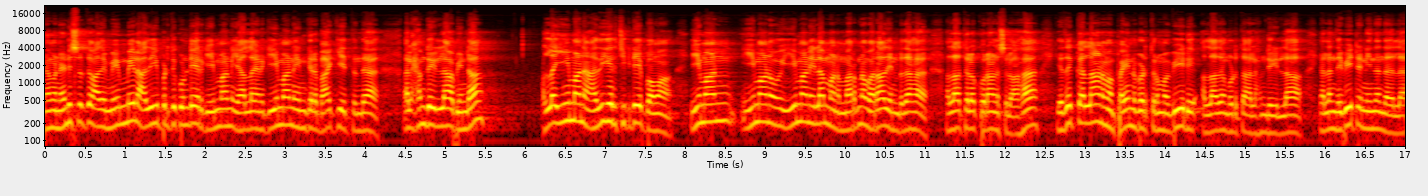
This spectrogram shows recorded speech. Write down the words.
நம்ம நன்றி செலுத்தும் அதை மென்மேலும் அதிகப்படுத்தி கொண்டே இருக்கு. ஈமான் எல்லாம் எனக்கு ஈமான் என்கிற பாக்கியை தந்த. இல்லா அப்படின்னா அல்லாஹ் ஈமானை அதிகரிச்சுக்கிட்டே போவான். ஈமான் ஈமான் ஈமான் இல்லாமல் மரணம் வராது என்பதாக அல்லா தலா குரான் சொல்லுவாங்க. எதுக்கெல்லாம் நம்ம பயன்படுத்துகிறோமோ வீடு அல்லாஹ் தான் கொடுத்தா அலமது இல்லா எல்லாம் இந்த வீட்டை நீந்தந்ததில்ல.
